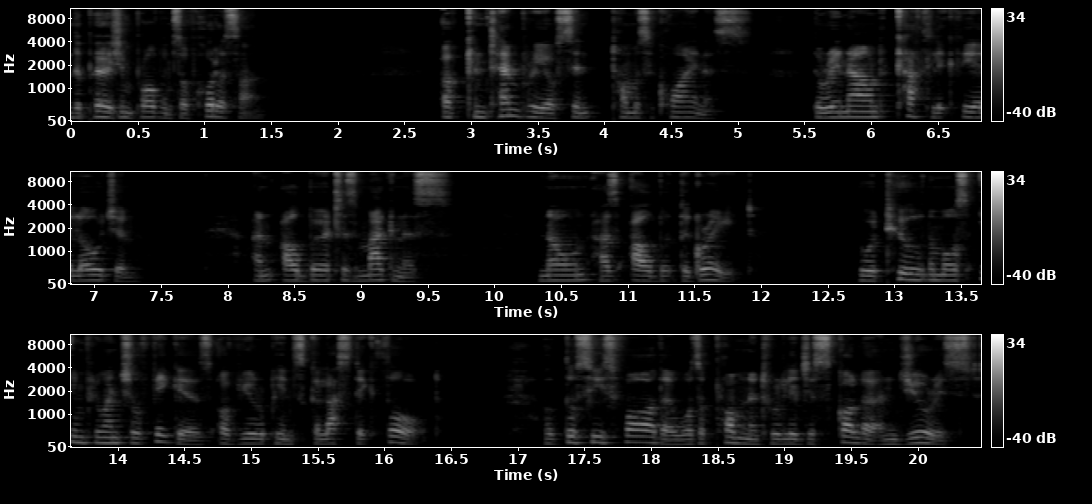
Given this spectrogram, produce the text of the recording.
in the Persian province of Khorasan, a contemporary of St. Thomas Aquinas, the renowned Catholic theologian, and Albertus Magnus, known as Albert the Great, who were two of the most influential figures of European scholastic thought. Al-Tusi's father was a prominent religious scholar and jurist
